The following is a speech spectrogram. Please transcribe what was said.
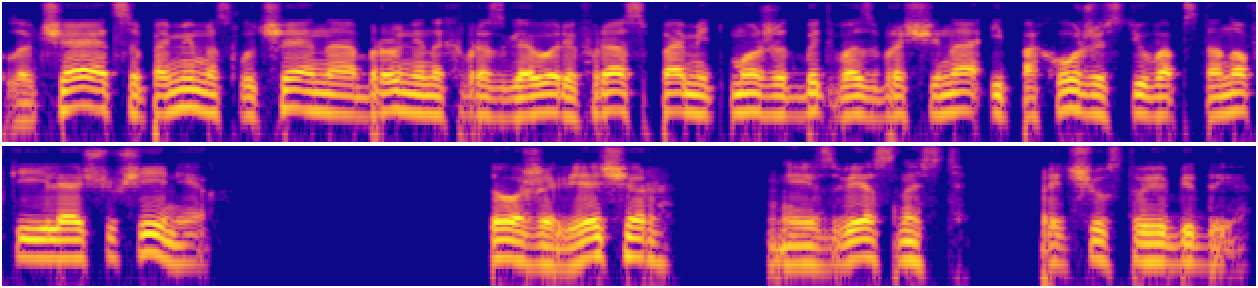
Получается, помимо случайно оброненных в разговоре фраз, память может быть возвращена и похожестью в обстановке или ощущениях. Тоже вечер, неизвестность, предчувствие беды.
